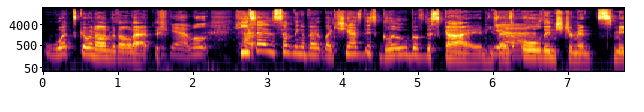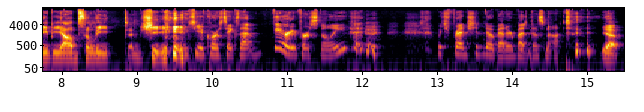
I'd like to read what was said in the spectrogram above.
What's going on with all that? Yeah, well, He Uh, says something about like she has this globe of the sky, and he Yeah. says old instruments may be obsolete, and she she of course takes that very personally, which Fred should know better, but does not. Yep.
